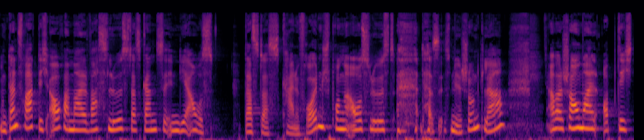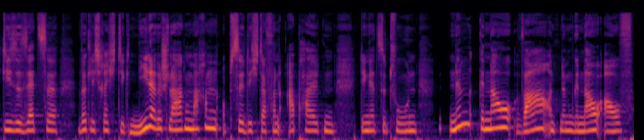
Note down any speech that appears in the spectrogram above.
Und dann frag dich auch einmal, was löst das Ganze in dir aus? Dass das keine Freudensprünge auslöst, das ist mir schon klar. Aber schau mal, ob dich diese Sätze wirklich richtig niedergeschlagen machen, ob sie dich davon abhalten, Dinge zu tun. Nimm genau wahr und nimm genau auf,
